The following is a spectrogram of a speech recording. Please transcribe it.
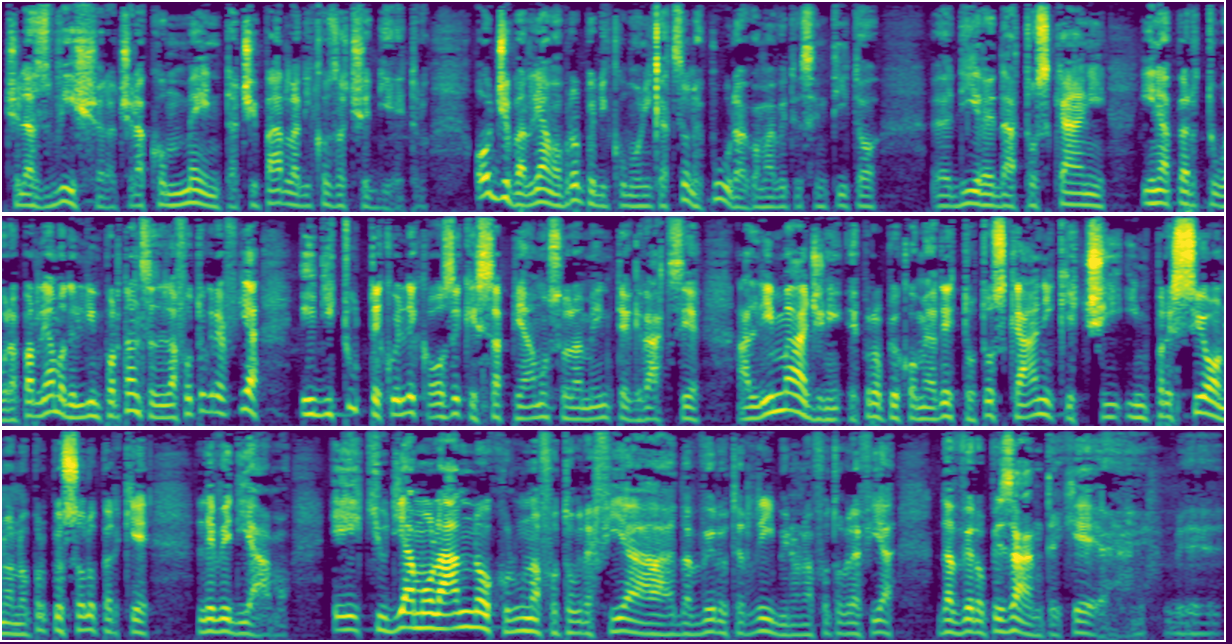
ce la sviscera, ce la commenta, ci parla di cosa c'è dietro. Oggi parliamo proprio di comunicazione pura, come avete sentito eh, dire da Toscani in apertura. Parliamo parliamo dell'importanza della fotografia e di tutte quelle cose che sappiamo solamente grazie alle immagini e proprio come ha detto Toscani che ci impressionano proprio solo perché le vediamo. E chiudiamo l'anno con una fotografia davvero terribile, una fotografia davvero pesante che... Eh,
